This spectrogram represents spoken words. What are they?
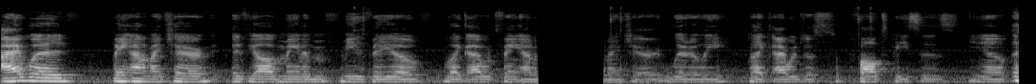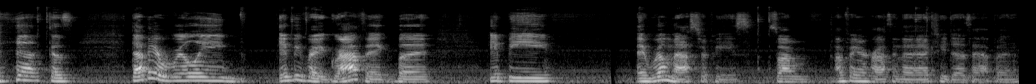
I would faint out of my chair if y'all made a music video. Like I would faint out of my chair literally. Like I would just fall to pieces you know? Because that'd be a really it'd be very graphic but it'd be a real masterpiece. So I'm I'm finger crossing that actually does happen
